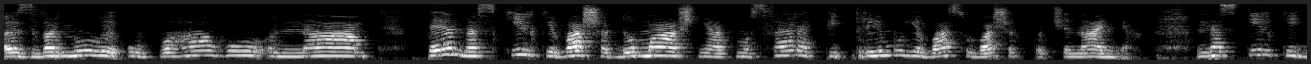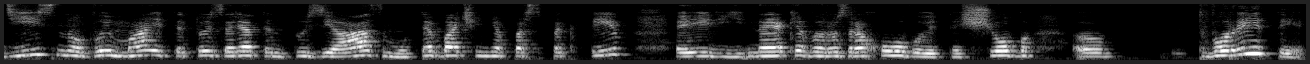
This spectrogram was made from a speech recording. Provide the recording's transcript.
е, звернули увагу на те, наскільки ваша домашня атмосфера підтримує вас у ваших починаннях, наскільки дійсно ви маєте той заряд ентузіазму, те бачення перспектив, на яке ви розраховуєте, щоб творити.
